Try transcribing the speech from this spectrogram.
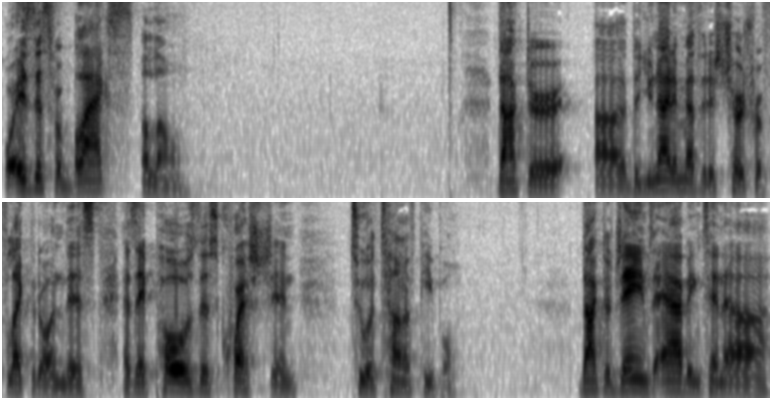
Or is this for blacks alone? Dr. Uh, the United Methodist Church reflected on this as they posed this question to a ton of people. Dr. James Abbington, uh,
